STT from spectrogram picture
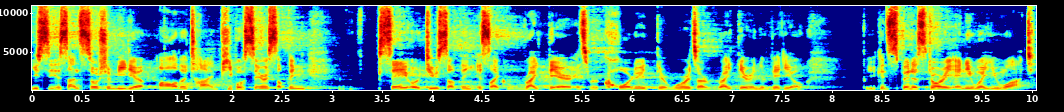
You see this on social media all the time. People say or something, say or do something. It's like right there. It's recorded. Their words are right there in the video. But you can spin a story any way you want.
